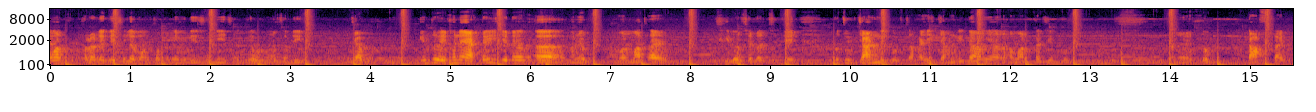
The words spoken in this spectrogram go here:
আমার খুব ভালো লেগেছিল এবং তখনই আমি ডিসিশন নিয়েছিলাম যে অরুণাচলেই যাব। কিন্তু এখানে একটাই যেটা মানে আমার মাথায় ছিল, সেটা হচ্ছে যে প্রচুর জার্নি করতে হয়। এই জার্নিটা আমি আমার কাছে খুব মানে খুব টাফ লাগে।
